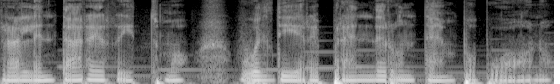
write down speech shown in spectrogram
Rallentare il ritmo vuol dire prendere un tempo buono.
